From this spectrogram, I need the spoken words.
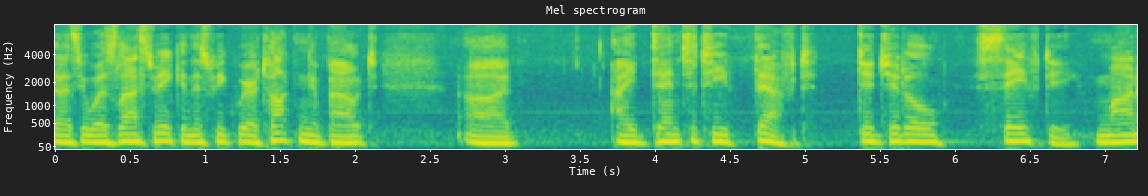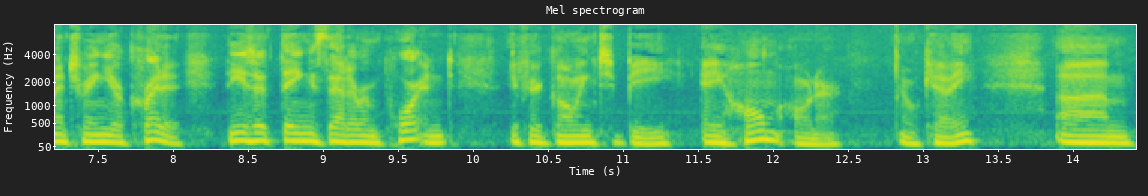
as he was last week. And this week we are talking about uh, identity theft, digital safety, monitoring your credit. These are things that are important if you're going to be a homeowner. Okay, um,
